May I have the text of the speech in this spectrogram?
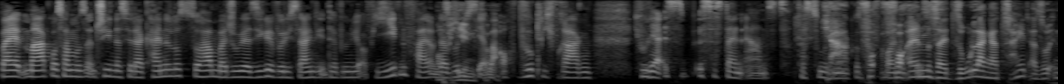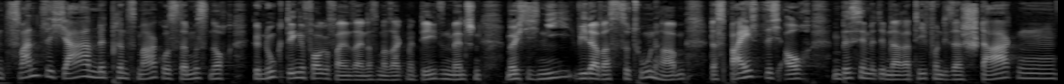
Bei Markus haben wir uns entschieden, dass wir da keine Lust zu haben. Bei Julia Siegel würde ich sagen, die interviewen wir auf jeden Fall. Und Auf da würde ich sie Fall. aber auch wirklich fragen, Julia, ist, ist es dein Ernst, dass du mit Ja, Markus vor, vor allem bist? seit so langer Zeit, also in 20 Jahren mit Prinz Markus, da müssen noch genug Dinge vorgefallen sein, dass man sagt, mit diesen Menschen möchte ich nie wieder was zu tun haben. Das beißt sich auch ein bisschen mit dem Narrativ von dieser starken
